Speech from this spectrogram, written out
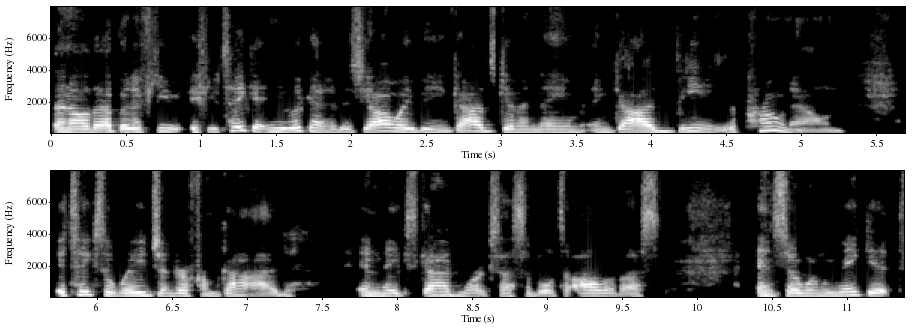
and all that. But if you if you take it and you look at it as yahweh being god's given name and god being the pronoun it takes away gender from god and makes god mm. more accessible to all of us. And so when we make it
